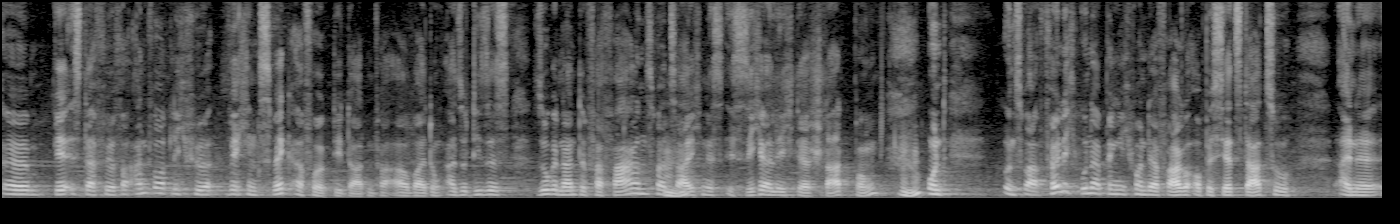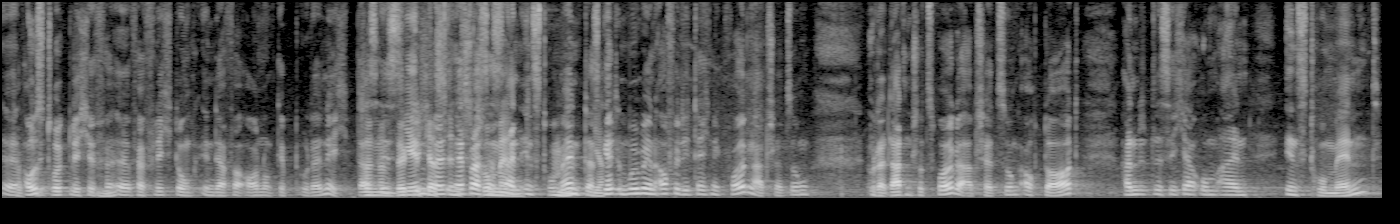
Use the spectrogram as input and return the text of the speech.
Äh, wer ist dafür verantwortlich? Für welchen Zweck erfolgt die Datenverarbeitung? Also dieses sogenannte Verfahrensverzeichnis mhm. ist sicherlich der Startpunkt. Mhm. Und, und zwar völlig unabhängig von der Frage, ob es jetzt dazu eine äh, ausdrückliche Ver, mhm. äh, Verpflichtung in der Verordnung gibt oder nicht. Das Sondern ist jedenfalls etwas, das ist ein Instrument. Mhm. Das ja. gilt im Übrigen auch für die Technikfolgenabschätzung oder Datenschutzfolgeabschätzung. Auch dort handelt es sich ja um ein Instrument,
